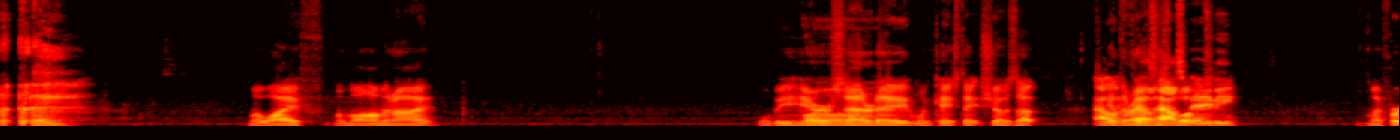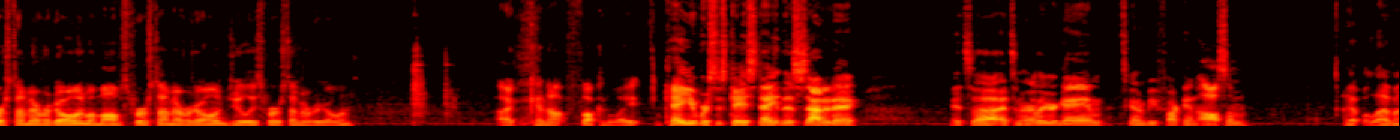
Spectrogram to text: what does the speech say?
My wife, my mom, and I will be here Oh. Saturday when K State shows up. To Allen get their Field asses House, whooped. baby. My first time ever going. My mom's first time ever going. Julie's first time ever going. I cannot fucking wait. KU versus K State this Saturday. It's uh, it's an earlier game. It's gonna be fucking awesome. Yep, 11,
